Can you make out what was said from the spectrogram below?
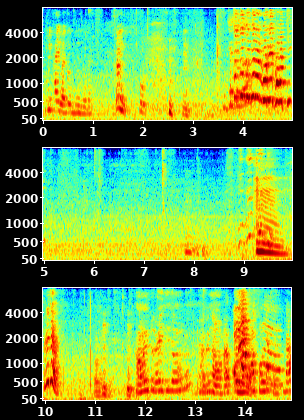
তুমি খাইবা তো দুই বেলা এই আচ্ছা, তো, তো, তো, আমি বুঝেছ? একটু খাই দিই তোমাকে আগে না হাত ফোনটা করো। দাও,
